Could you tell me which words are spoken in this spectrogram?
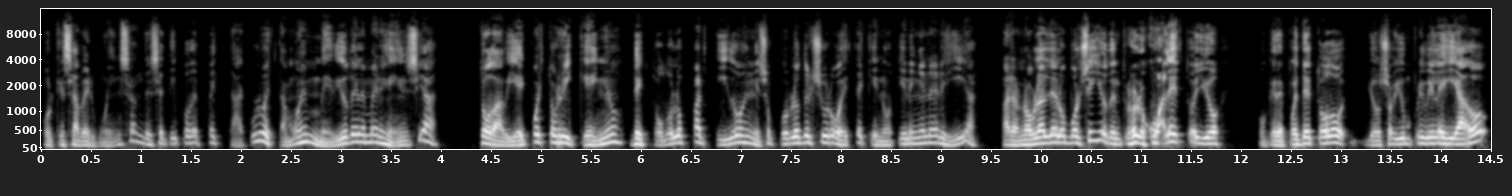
porque se avergüenzan de ese tipo de espectáculos. Estamos en medio de la emergencia. Todavía hay puertorriqueños de todos los partidos en esos pueblos del suroeste que no tienen energía, para no hablar de los bolsillos, dentro de los cuales estoy yo, porque después de todo, yo soy un privilegiado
